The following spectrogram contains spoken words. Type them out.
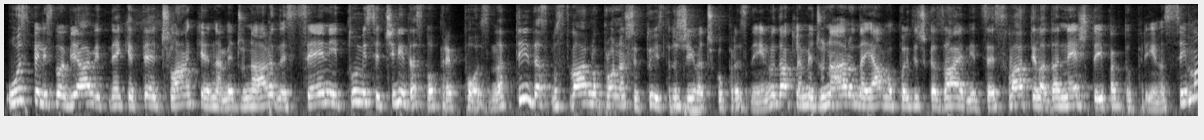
Uspjeli smo objaviti neke te članke na međunarodnoj sceni i tu mi se čini da smo prepoznati, da smo stvarno pronašli tu istraživačku prazninu. Dakle, međunarodna javno-politička zajednica je shvatila da nešto ipak doprinosimo.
